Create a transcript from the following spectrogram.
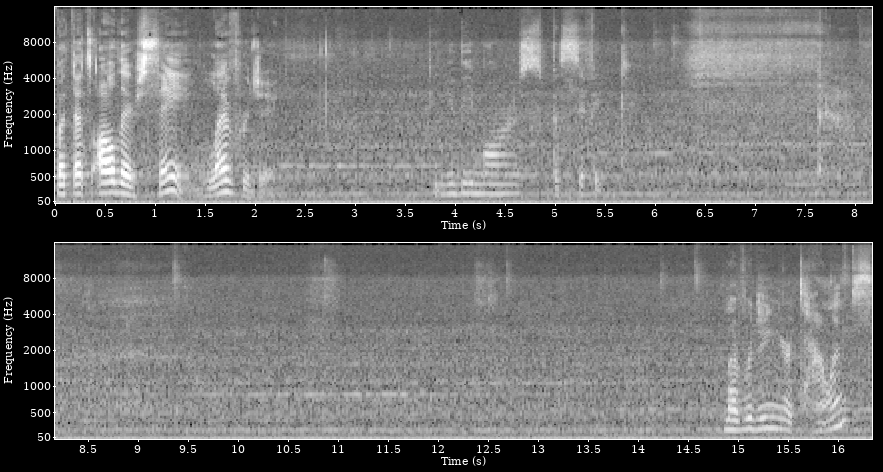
but that's all they're saying, leveraging. You be more specific? Leveraging your talents?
